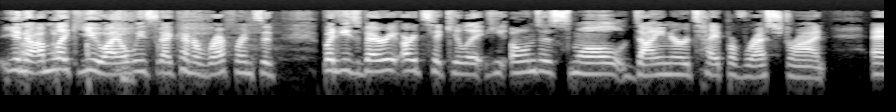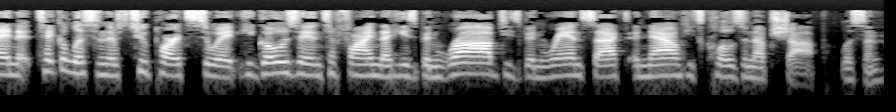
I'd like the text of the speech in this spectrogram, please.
you know, I'm like you. I always I kind of reference it, but he's very articulate. He owns a small diner type of restaurant. And take a listen. There's two parts to it. He goes in to find that he's been robbed, he's been ransacked, and now he's closing up shop. Listen.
